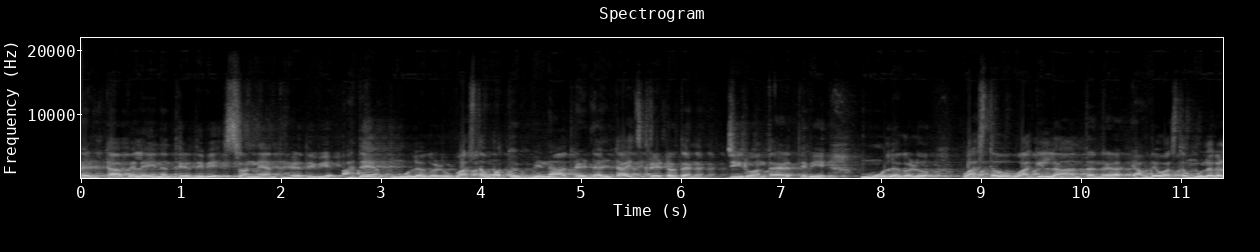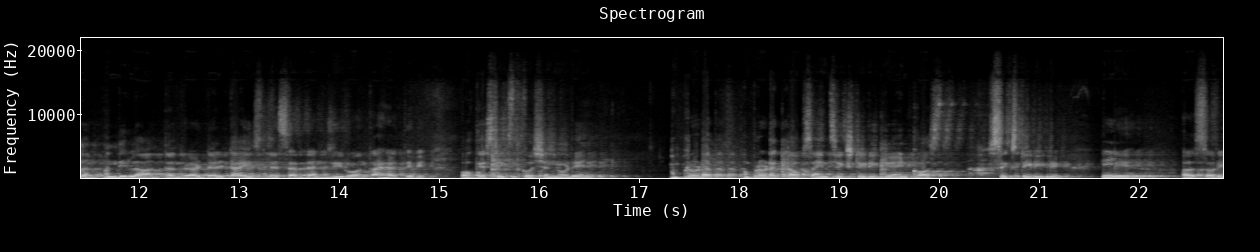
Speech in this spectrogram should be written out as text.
ಡೆಲ್ಟಾ ಬೆಲೆ ಏನಂತ ಹೇಳಿದೀವಿ? ಸೊನ್ನೆ ಅಂತ ಹೇಳಿದೀವಿ. ಅದೇ ಮೂಲಗಳು ವಾಸ್ತವ ಮತ್ತು ವಿಭಿನ್ನ ಆದರೆ delta is greater than zero ಅಂತ ಹೇಳ್ತೀವಿ. ಮೂಲಗಳು ವಾಸ್ತವವಾಗಿಲ್ಲ ಅಂತಂದ್ರೆ, ಯಾವುದೇ ವಾಸ್ತವ ಮೂಲಗಳನ್ನು ಹೊಂದಿಲ್ಲ ಅಂತಂದ್ರೆ delta is lesser than zero ಅಂತ ಹೇಳ್ತೀವಿ. ಓಕೆ ಸಿಕ್ಸ್ತ್ ಕ್ವಶನ್ ನೋಡಿ. Product product of sine sixty degree and cos sixty degree ಇಲ್ಲಿ ಸಾರಿ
